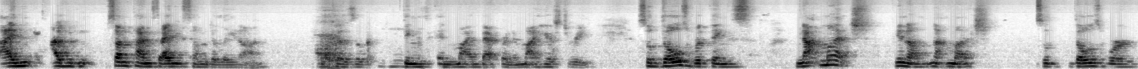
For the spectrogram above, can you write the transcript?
I I would sometimes I need someone to lean on because of mm-hmm. things in my background and my history. So those were things, not much, you know, not much. So those were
